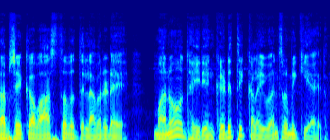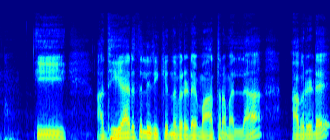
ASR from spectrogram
റബ്ഷേക്ക വാസ്തവത്തിൽ അവരുടെ മനോധൈര്യം കെടുത്തിക്കളയുവാൻ ശ്രമിക്കുകയായിരുന്നു. ഈ അധികാരത്തിലിരിക്കുന്നവരുടെ മാത്രമല്ല അവരുടെ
